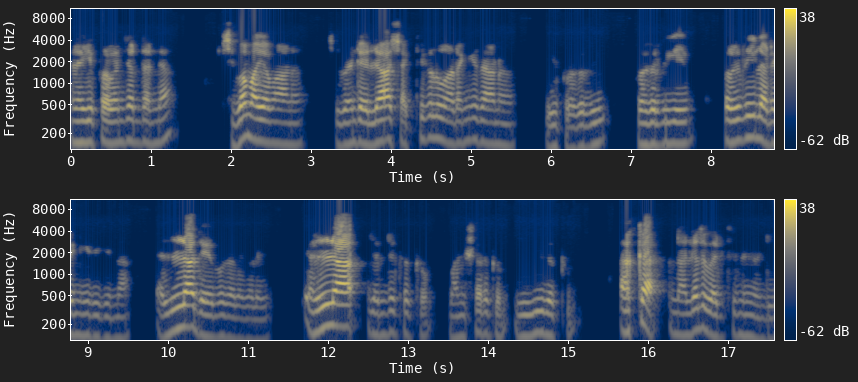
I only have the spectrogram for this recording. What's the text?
അല്ലെങ്കിൽ ഈ പ്രപഞ്ചം തന്നെ ശിവമയമാണ്. ശിവന്റെ എല്ലാ ശക്തികളും അടങ്ങിയതാണ് ഈ പ്രകൃതി പ്രകൃതിയെയും പ്രകൃതിയിൽ അടങ്ങിയിരിക്കുന്ന എല്ലാ ദേവകലകളെയും എല്ലാ ജന്തുക്കൾക്കും മനുഷ്യർക്കും ജീവികൾക്കും ഒക്കെ നല്ലത് വരുത്തുന്നതിന് വേണ്ടി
